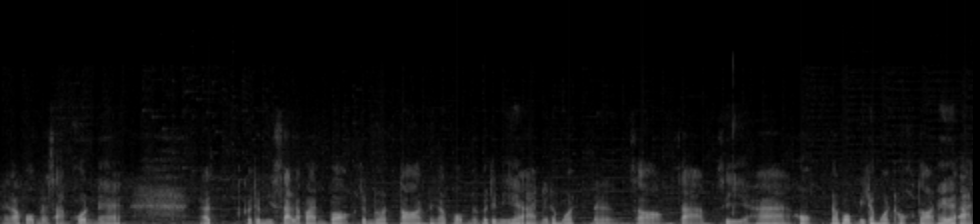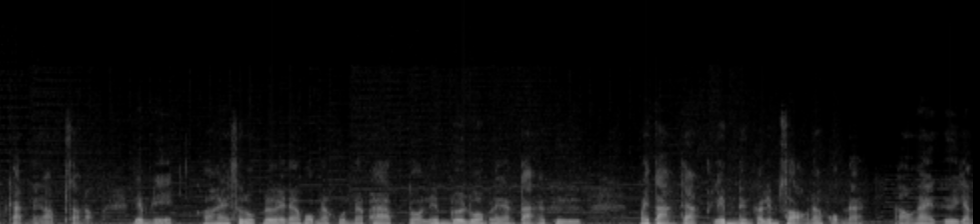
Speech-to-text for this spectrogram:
นะครับผมนะสามคนนะฮะแล้วก็จะมีสารบัญบอกจำนวนตอนนะครับผมแล้วก็จะมีให้อ่านในทั้งหมด 1 2 3 4 5 6นะผมมีทั้งหมด 6 ตอนให้ได้อ่านกันนะครับสำหรับเล่มนี้ก็ให้สรุปเลยนะครับผมนะคุณภาพตัวเล่มโดยรวมอะไรต่างๆ ก็คือ ไม่ต่างจากเล่ม 1 กับเล่ม2นะครับผมนะ เอาง่ายคือยัง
